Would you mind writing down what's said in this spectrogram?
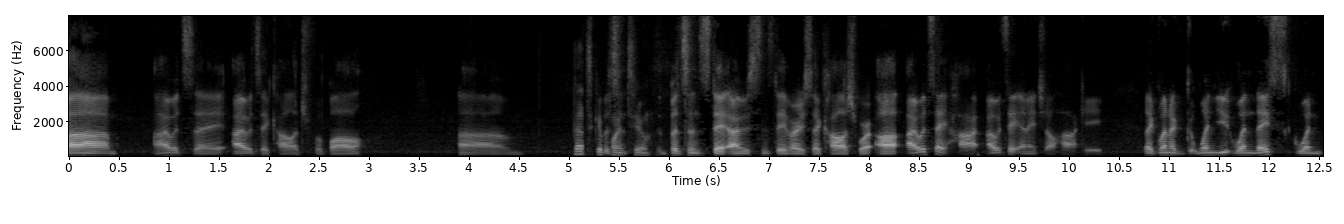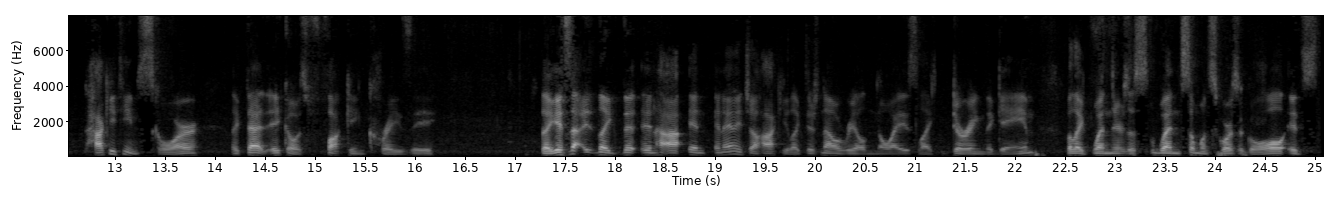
Um, I would say I would say college football. Um, That's a good point since, too. But since they, I was, since they've already said college sport, uh, I would say ho- I would say NHL hockey. Like when a when you when they when hockey teams score like that, it goes fucking crazy. Like it's not like the, in, in in NHL hockey, like there's no real noise like during the game, but like when there's a when someone scores a goal, it's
